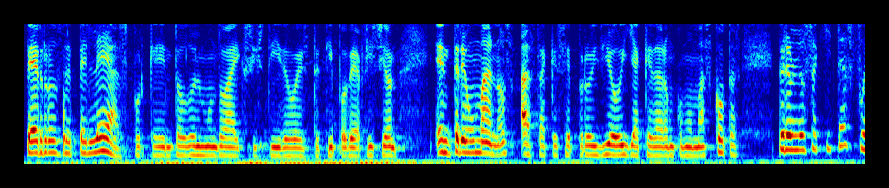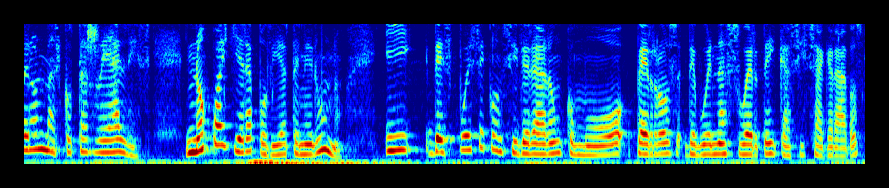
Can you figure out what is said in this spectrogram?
perros de peleas, porque en todo el mundo ha existido este tipo de afición entre humanos hasta que se prohibió y ya quedaron como mascotas. Pero los Akitas fueron mascotas reales. No cualquiera podía tener uno. Y después se consideraron como perros de buena suerte y casi sagrados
